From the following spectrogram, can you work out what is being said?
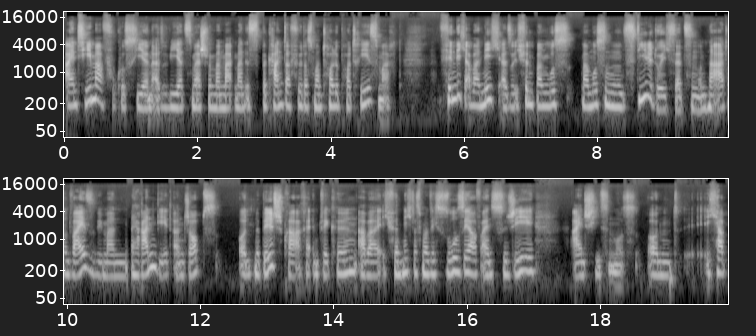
ein Thema fokussieren. Also wie jetzt zum Beispiel, man, man ist bekannt dafür, dass man tolle Porträts macht. Finde ich aber nicht. Also ich finde, man muss, man muss einen Stil durchsetzen und eine Art und Weise, wie man herangeht an Jobs und eine Bildsprache entwickeln. Aber ich finde nicht, dass man sich so sehr auf ein Sujet einschießen muss. Und ich habe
